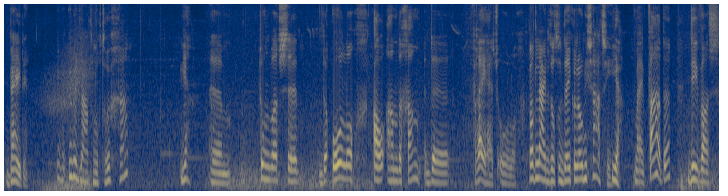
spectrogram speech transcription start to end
Beide. U, u bent later nog teruggegaan? Ja. Um, toen was uh, de oorlog al aan de gang, de vrijheidsoorlog. Wat leidde tot de dekolonisatie? Ja. Mijn vader die was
